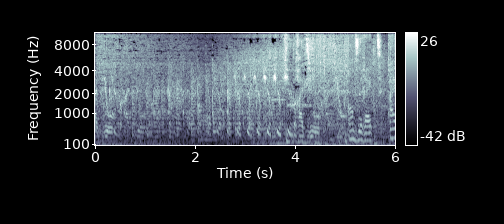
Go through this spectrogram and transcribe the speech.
Radio. Cube Radio. En direct à.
